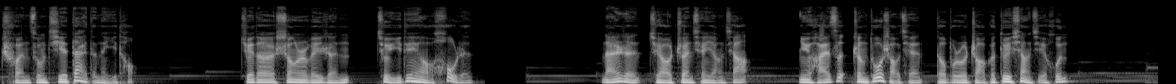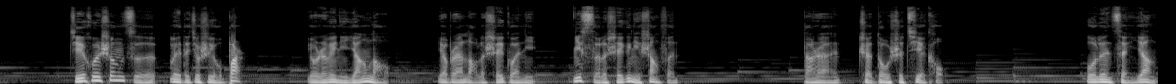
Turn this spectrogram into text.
传宗接代的那一套，觉得生而为人就一定要有后人，男人就要赚钱养家，女孩子挣多少钱都不如找个对象结婚。结婚生子为的就是有伴儿，有人为你养老，要不然老了谁管你？你死了，谁给你上坟？当然，这都是借口。无论怎样，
